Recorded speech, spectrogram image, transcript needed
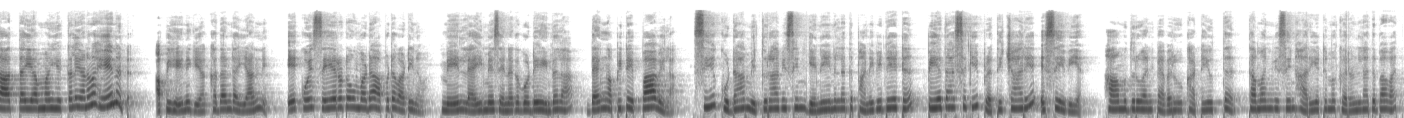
තාත්තයි අම්මයි එක්කලා යනවා හේනට. අපි හේනේ ගයක් හදන්න යන්නේ. ඒ කොයි සේරටම වඩා අපට වටිනවා. මේ ලැයි මේ සෙනග ගොඩේ ඉඳලා දැන් අපිට එපා වෙලා. සිය කුඩා මිතුරා විසින් ගෙනේන ලද පණිවිඩයට පියදාසගේ ප්‍රතිචාරය එසේ විය. හාමුදුරුවන් පැවරූ කටයුත්ත තමන් විසින් හරියටම කරන ලද බවත්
